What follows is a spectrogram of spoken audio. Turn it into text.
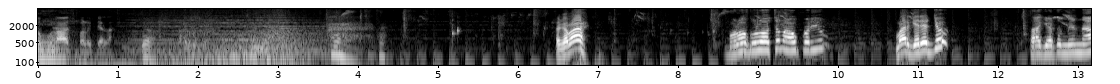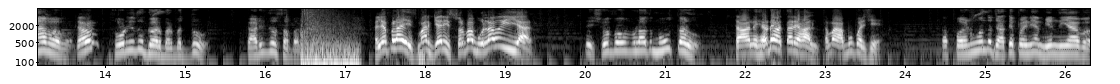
તો બોલાવા જ પડે પેલા સગાબા બોલો બોલો ચમ આવું પડ્યું માર ઘેરે જો તા ઘેર તો મેં ના આવે. ચમ? છોડી દીધું ઘર બર બધું. કાઢી દીધું સંબંધ. એટલે પેલા મારે ઘેર ઈશ્વરબા બોલાવો યાર. ઈશ્વર બાબુ બોલાવ તો હું જ કરું. તાને હેડો અત્યારે હાલ તમારે આબુ પડશે તો પરણવું તો જાતે પરણ્યા મેં નહીં આવે.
